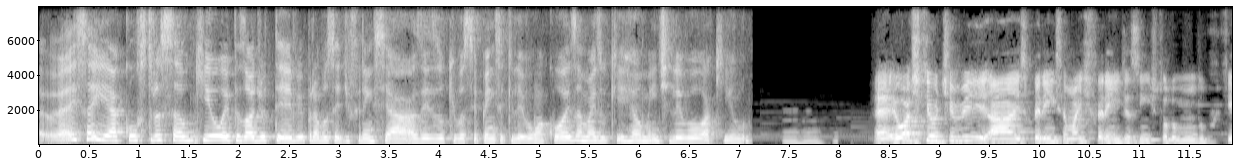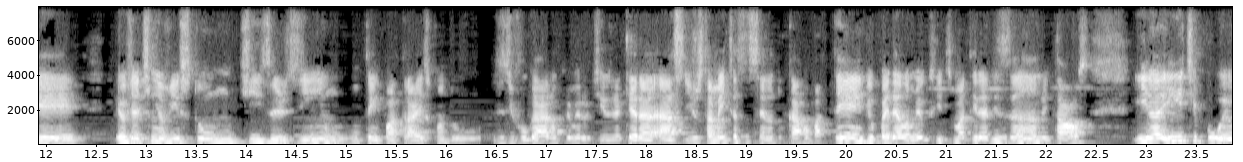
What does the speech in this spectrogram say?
É isso aí, é a construção que o episódio teve para você diferenciar, às vezes, o que você pensa que levou uma coisa, mas o que realmente levou aquilo. Uhum. É, eu acho que eu tive a experiência mais diferente, assim, de todo mundo, porque eu já tinha visto um teaserzinho um tempo atrás, quando eles divulgaram o primeiro teaser, que era justamente essa cena do carro batendo, e o pai dela meio que se desmaterializando e tal. E aí, tipo, eu,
